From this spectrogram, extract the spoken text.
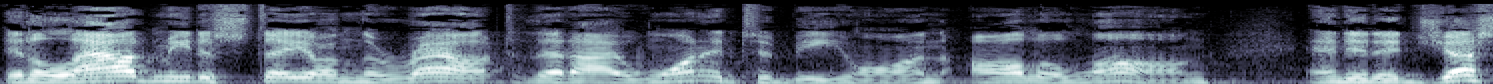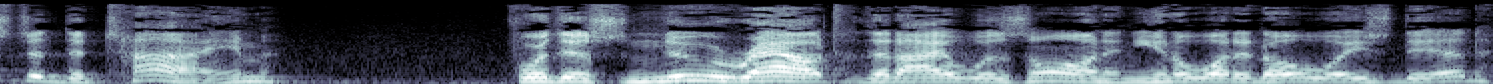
It allowed me to stay on the route that I wanted to be on all along, and it adjusted the time for this new route that I was on. And you know what it always did?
